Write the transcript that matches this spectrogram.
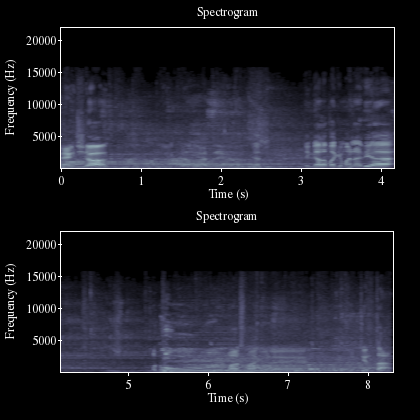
Bank shot. Michael Andreas. Ya, tinggal bagaimana dia Aduh, balas lagi oleh Tirta.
